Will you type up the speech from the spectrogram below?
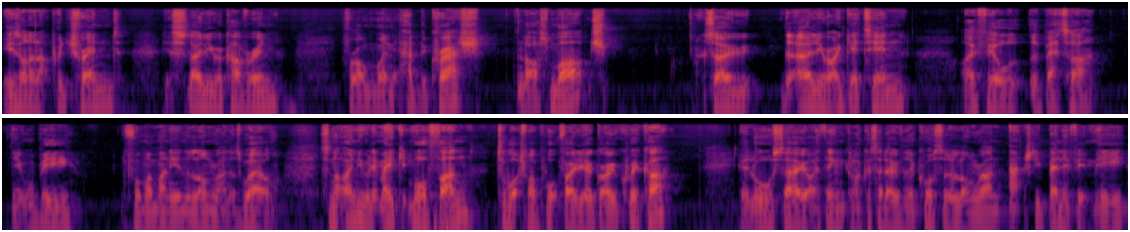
is on an upward trend. It's slowly recovering from when it had the crash last March. So the earlier I get in, I feel the better it will be for my money in the long run as well. So not only will it make it more fun to watch my portfolio grow quicker, It'll also, I think, like I said, over the course of the long run, actually benefit me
